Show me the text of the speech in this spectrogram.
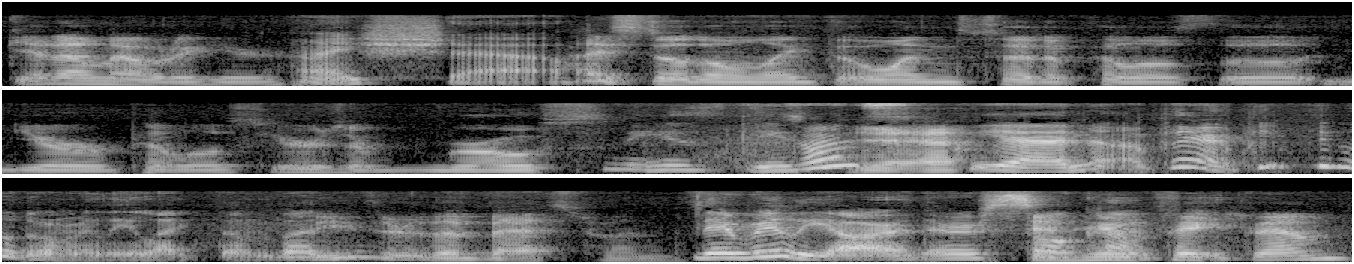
Get them out of here. I shall. I still don't like the one set of pillows. The your pillows. Yours are gross. These these ones? Yeah. Yeah. No, apparently people don't really like them, but These are the best ones. they really are. They're so and who picked them?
